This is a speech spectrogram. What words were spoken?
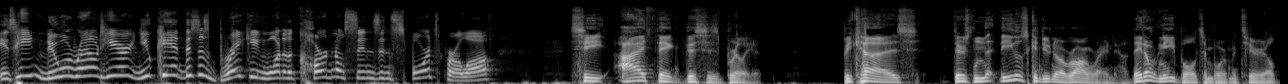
Is he new around here? You can't. This is breaking one of the cardinal sins in sports, Perloff. See, I think this is brilliant because there's n- the Eagles can do no wrong right now. They don't need bulletin board material.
